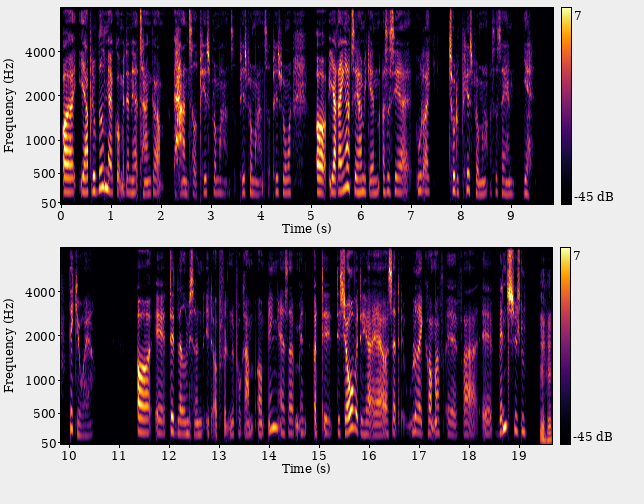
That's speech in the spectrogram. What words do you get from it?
Og jeg blev ved med at gå med den her tanke om, har han taget pis på mig, har han taget pis på mig, har han taget pis på mig? Og jeg ringer til ham igen, og så siger jeg, Ulrik, tog du pis på mig? Og så sagde han, ja, det gjorde jeg. Og øh, det lavede vi sådan et opfølgende program om. Ikke? Altså, men, og det, det sjove ved det her er også, at Ulrik kommer øh, fra øh, Vendsyssel, mm-hmm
